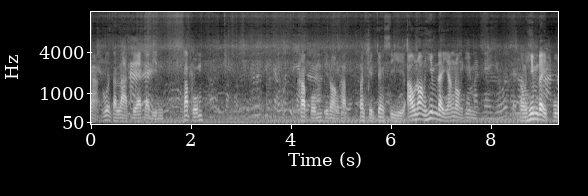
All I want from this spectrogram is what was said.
ยากร่วนตลาดแบกกระดิน ครับผม ครับผมพี่น้องครับ มันเป็นจังสี่เอาน้องหิมได้ยังน้องหิมน่องหิมได้ปู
